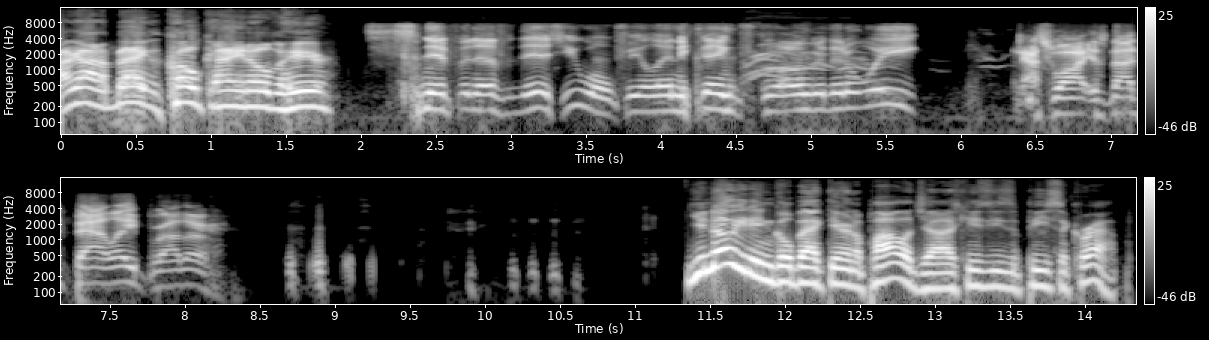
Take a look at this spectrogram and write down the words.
I got a bag of cocaine over here. Sniff enough of this, you won't feel anything for longer than a week. That's why it's not ballet, brother. You know he didn't go back there and apologize because he's a piece of crap.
